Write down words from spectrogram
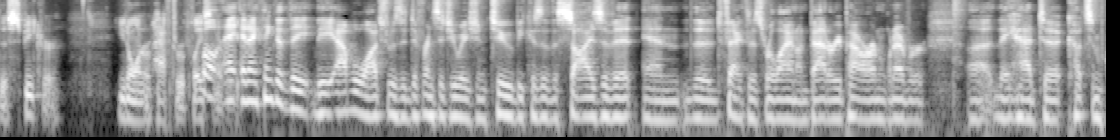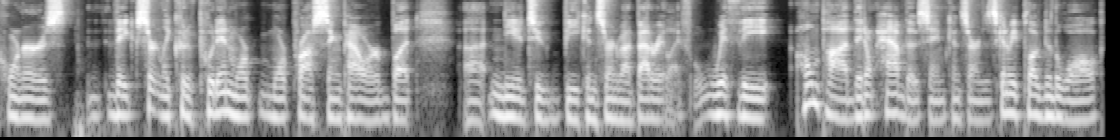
this speaker, you don't want to have to replace Well, and, and I think that the the Apple Watch was a different situation too because of the size of it and the fact that it's relying on battery power and whatever. Uh, they had to cut some corners. They certainly could have put in more more processing power, but uh, needed to be concerned about battery life. With the HomePod, they don't have those same concerns. It's going to be plugged into the wall.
